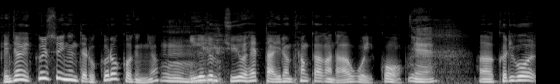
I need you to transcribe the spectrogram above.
굉장히 끌 수 있는 대로 끌었거든요. 음. 이게 좀 주요했다 이런 평가가 나오고 있고 예. 어, 그리고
